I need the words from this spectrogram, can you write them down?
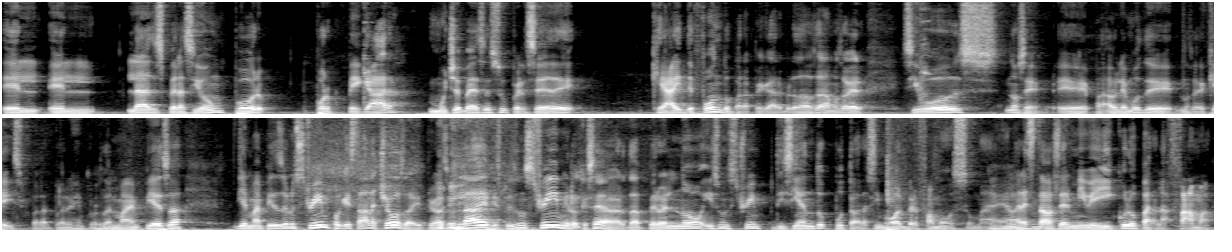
el, el, la desesperación por, por pegar muchas veces supercede que hay de fondo para pegar, ¿verdad? O sea, vamos a ver si vos, no sé, eh, hablemos de, no sé, de Case, para, por ejemplo, el MA empieza y el MA empieza a hacer un stream porque estaba en la choza y primero hace un live y después un stream y lo que sea, ¿verdad? Pero él no hizo un stream diciendo, puta, ahora sí me voy a volver famoso, mae, ahora esta va a ser mi vehículo para la fama.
